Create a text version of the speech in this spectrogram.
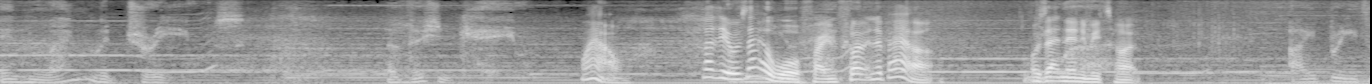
In languid dreams, a vision came. Wow. Bloody was that a warframe floating about? Or was that an enemy type? I breathed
